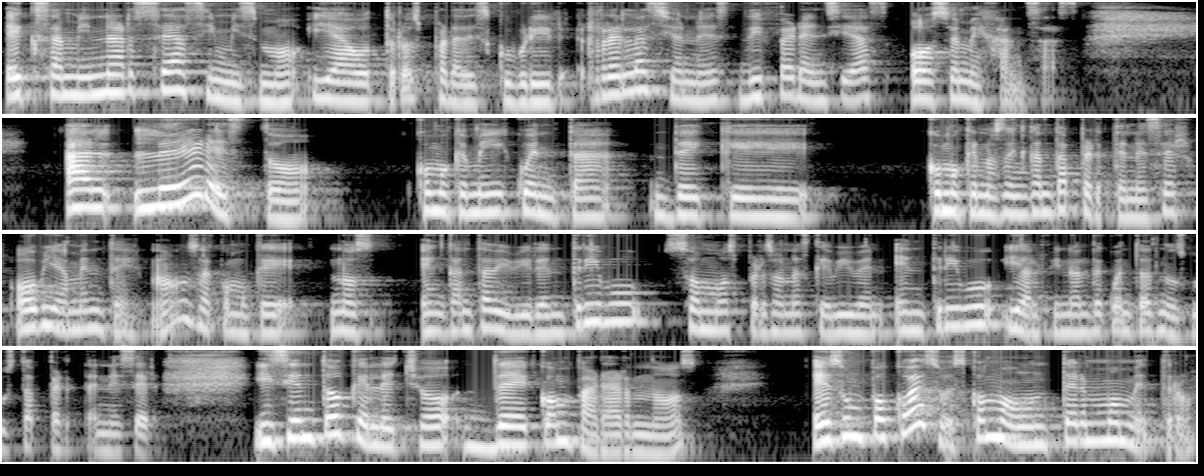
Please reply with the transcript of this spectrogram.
examinarse a sí mismo y a otros para descubrir relaciones, diferencias o semejanzas. Al leer esto, como que me di cuenta de que como que nos encanta pertenecer, obviamente, ¿no? O sea, como que nos encanta vivir en tribu, somos personas que viven en tribu y al final de cuentas nos gusta pertenecer. Y siento que el hecho de compararnos es un poco eso, es como un termómetro,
